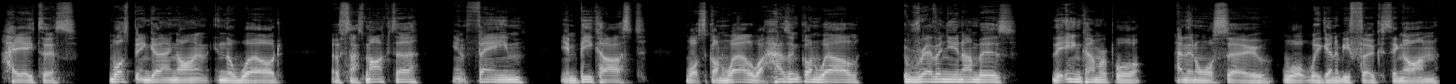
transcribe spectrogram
hiatus, what's been going on in the world of SaaS Marketer, in Fame, in Bcast, what's gone well, what hasn't gone well, revenue numbers, the income report, and then also what we're going to be focusing on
